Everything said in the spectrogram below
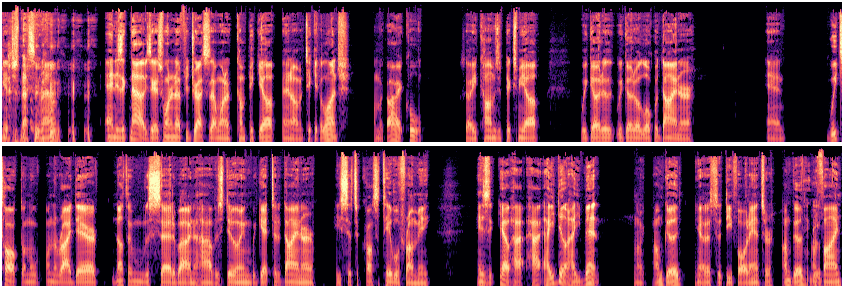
Yeah, just messing around. And he's like, "No." He's like, "I just want to know if you're dressed, because I want to come pick you up, and I'm gonna take you to lunch." I'm like, "All right, cool." So he comes, he picks me up. We go to we go to a local diner, and we talked on the on the ride there. Nothing was said about you know, how I was doing. We get to the diner. He sits across the table from me. And he's like, "Yo, how, how how you doing? How you been?" I'm like, "I'm good." You know, that's the default answer. I'm good. I'm, good. fine.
